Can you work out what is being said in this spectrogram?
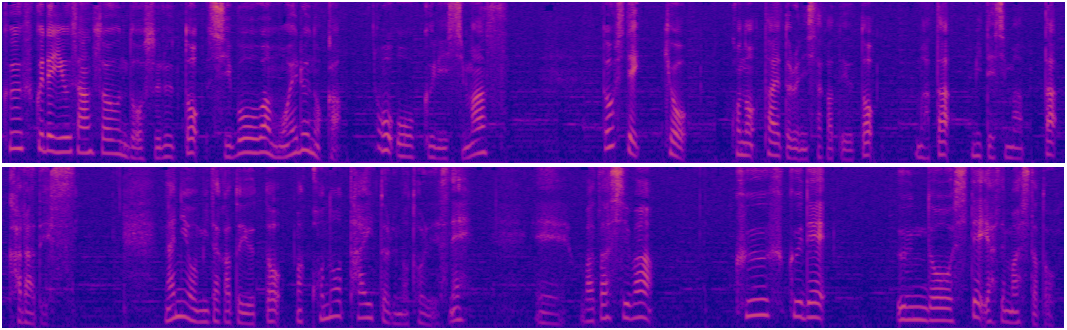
空腹で有酸素運動をすると脂肪は燃えるのかをお送りします。どうして今日このタイトルにしたかというとまた見てしまったからです。何を見たかというと、まあ、このタイトルの通りですね、えー、私は空腹で運動して痩せましたと。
